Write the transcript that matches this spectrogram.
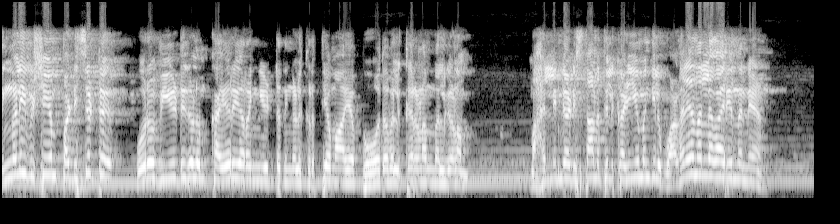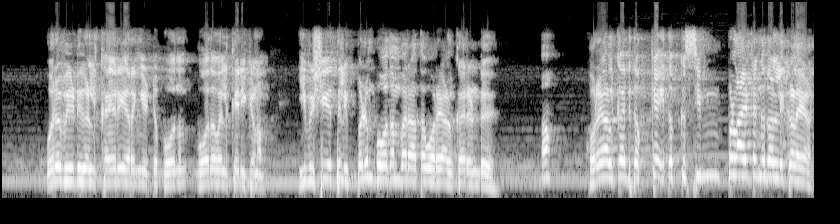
നിങ്ങൾ ഈ വിഷയം പഠിച്ചിട്ട് ഓരോ വീടുകളും കയറി ഇറങ്ങിയിട്ട് നിങ്ങൾ കൃത്യമായ ബോധവൽക്കരണം നൽകണം. മഹലിന്റെ അടിസ്ഥാനത്തിൽ കഴിയുമെങ്കിൽ വളരെ നല്ല കാര്യം തന്നെയാണ്. ഓരോ വീടുകൾ കയറി ഇറങ്ങിയിട്ട് ബോധം ബോധവൽക്കരിക്കണം. ഈ വിഷയത്തിൽ ഇപ്പോഴും ബോധം വരാത്ത കുറെ ആൾക്കാരുണ്ട്. ആ കുറെ ആൾക്കാർ ഇതൊക്കെ ഇതൊക്കെ സിമ്പിൾ ആയിട്ട് അങ്ങ് തള്ളിക്കളയാണ്.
